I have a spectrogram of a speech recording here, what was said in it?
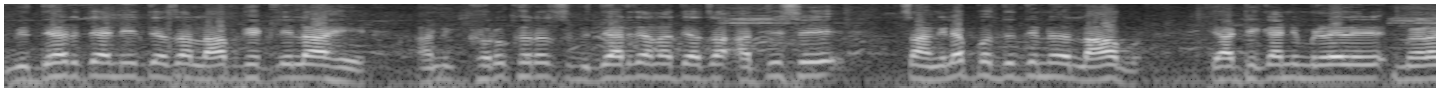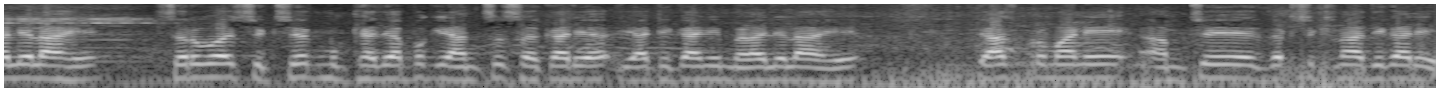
विद्यार्थ्यांनी त्याचा लाभ घेतलेला आहे. आणि खरोखरच विद्यार्थ्यांना त्याचा अतिशय चांगल्या पद्धतीनं लाभ या ठिकाणी मिळाले मिळालेला आहे. सर्व शिक्षक मुख्याध्यापक यांचं सहकार्य या ठिकाणी मिळालेलं आहे. त्याचप्रमाणे आमचे गट शिक्षणाधिकारी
